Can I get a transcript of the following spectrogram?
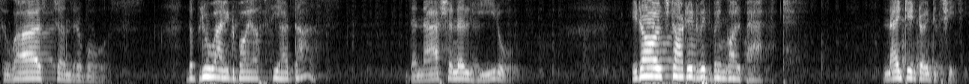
Subhash Chandra Bose, the blue eyed boy of C.R. Das, the national hero. It all started with Bengal Pact. 1923.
